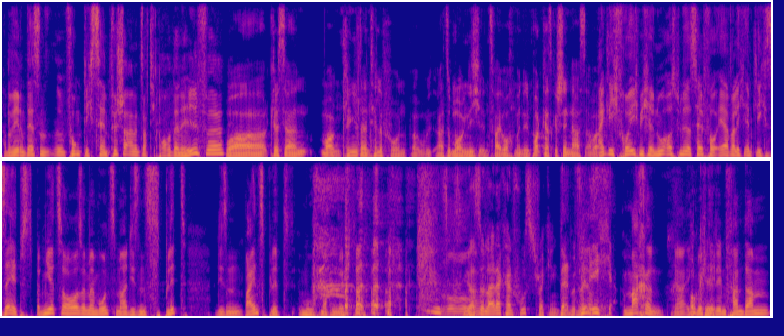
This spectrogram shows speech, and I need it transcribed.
Aber währenddessen äh, funkt dich Sam Fischer an und sagt, ich brauche deine Hilfe. Boah, Christian, morgen klingelt dein Telefon. Also morgen nicht, in zwei Wochen, wenn du den Podcast geschnitten hast. Aber Eigentlich freue ich mich ja nur aus Splinter Cell VR, weil ich endlich selbst bei mir zu Hause in meinem Wohnzimmer diesen Split, diesen Beinsplit-Move machen möchte. So, so. du hast nur leider kein Fußtracking. Das will ich machen. Ja, ich Okay. möchte den Van Damme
